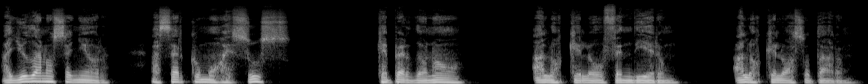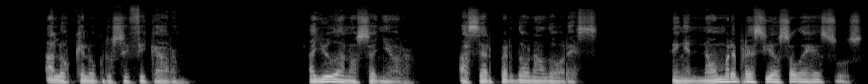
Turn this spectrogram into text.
Ayúdanos, Señor, a ser como Jesús, que perdonó a los que lo ofendieron, a los que lo azotaron, a los que lo crucificaron. Ayúdanos, Señor, a ser perdonadores. En el nombre precioso de Jesús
